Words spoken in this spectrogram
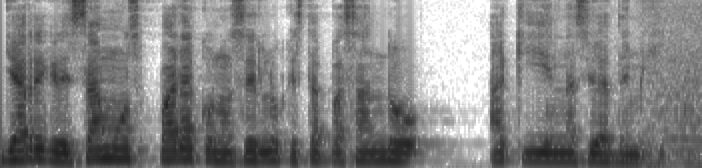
Ya regresamos para conocer lo que está pasando aquí en la Ciudad de México.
